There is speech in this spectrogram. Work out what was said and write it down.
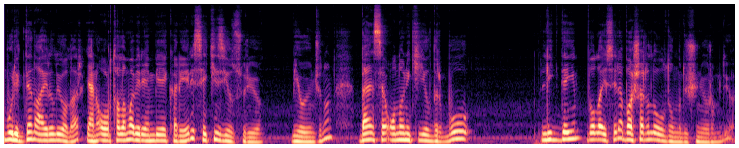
bu ligden ayrılıyorlar. Yani ortalama bir NBA kariyeri 8 yıl sürüyor bir oyuncunun. Bense 10-12 yıldır bu ligdeyim. Dolayısıyla başarılı olduğumu düşünüyorum diyor.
